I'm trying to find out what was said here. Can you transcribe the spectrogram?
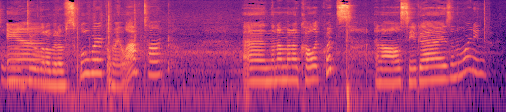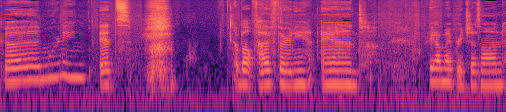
And do a little bit of schoolwork on my laptop. And then I'm gonna call it quits and I'll see you guys in the morning. Good morning. It's about 5.30 and I have my breeches on,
